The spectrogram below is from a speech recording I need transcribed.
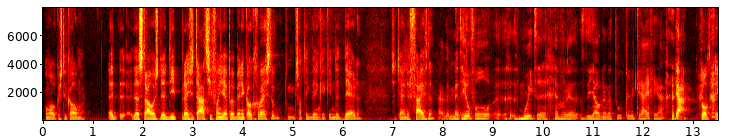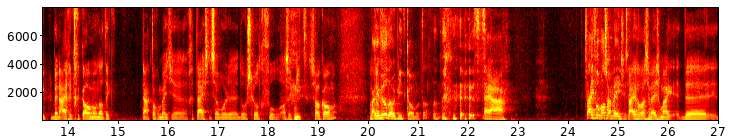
om ook eens te komen. Eh, dat is trouwens, de, die presentatie van Jeppe ben ik ook geweest toen. Toen zat ik denk ik in de derde. Zat jij in de vijfde? Met heel veel eh, moeite hebben we jou daar naartoe kunnen krijgen, ja. Ja, klopt. Ik ben eigenlijk gekomen omdat ik nou, toch een beetje geteisterd zou worden door schuldgevoel als ik niet zou komen. Maar je wilde ook niet komen, toch? Nou ja, Twijfel was aanwezig. Twijfel was aanwezig, maar de,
